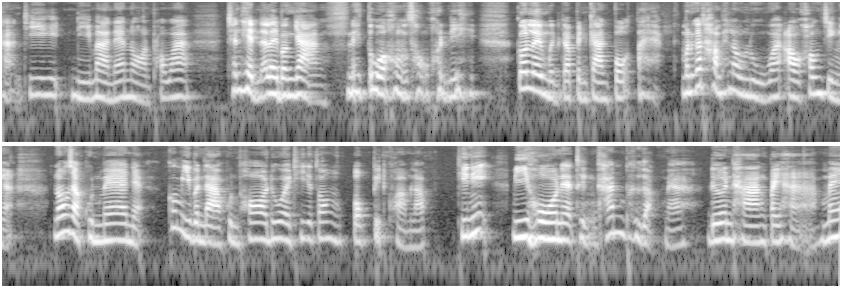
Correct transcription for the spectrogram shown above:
ถานที่นี้มาแน่นอน เพราะว่าฉันเห็นอะไรบางอย่างในตัวของสองคนนี้ ก็เลยเหมือนกับเป็นการโปะแตก มันก็ทำให้เรารู้ว่าเอาเข้าจริงอะนอกจากคุณแม่เนี่ยก็มีบรรดาคุณพ่อด้วยที่จะต้องปกปิดความลับ ทีนี้มีโฮเนี่ยถึงขั้นเผือกนะ เดินทางไปหาแม่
